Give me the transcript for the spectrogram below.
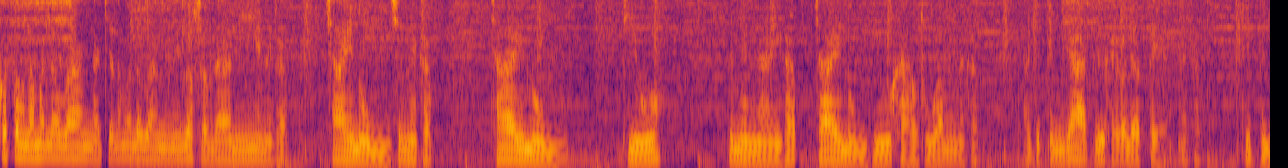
ก็ต้องระมัดระวัง อาจจะระมัดระวังในรอบสัปดาห์นี้นะครับ ชายหนุ่มใช่ไหมครับ ชายหนุ่มผิวเป็นยังไงครับ ชายหนุ่มผิวขาวท้วมนะครับ อาจจะเป็นญาติหรือใครก็แล้วแต่นะครับ ที่เป็น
